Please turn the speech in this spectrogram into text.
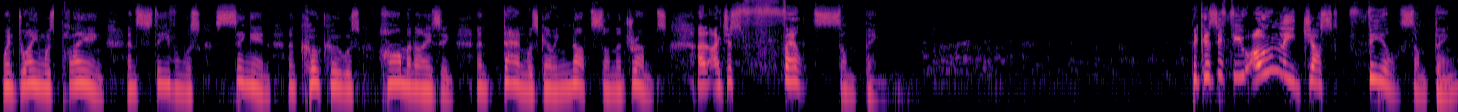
when Dwayne was playing and Stephen was singing and Coco was harmonizing and Dan was going nuts on the drums, and I just felt something. because if you only just feel something,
